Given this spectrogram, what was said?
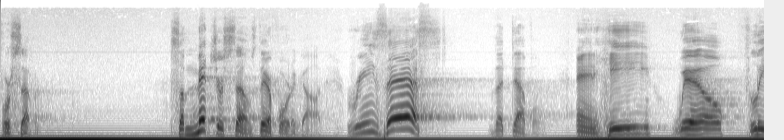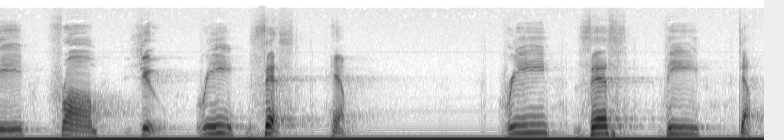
verse 7. Submit yourselves, therefore, to God. Resist the devil, and he will flee from you. Resist him. Resist the devil.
